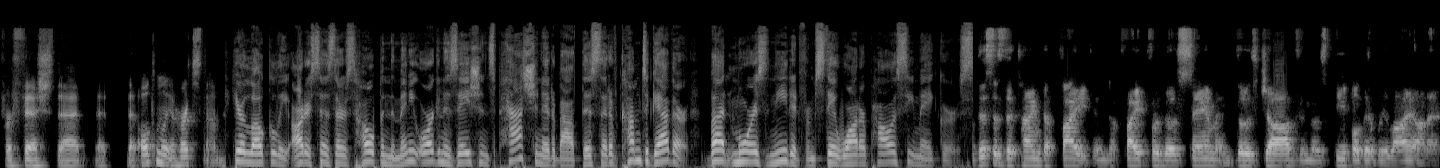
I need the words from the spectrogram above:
for fish that, that that ultimately hurts them. Here locally, Artis says there's hope in the many organizations passionate about this that have come together, but more is needed from state water policymakers. This is the time to fight and to fight for those salmon, those jobs, and those people that rely on it.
